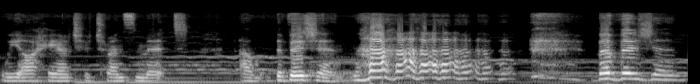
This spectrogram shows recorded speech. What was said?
We are here to transmit um, the vision. the vision.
